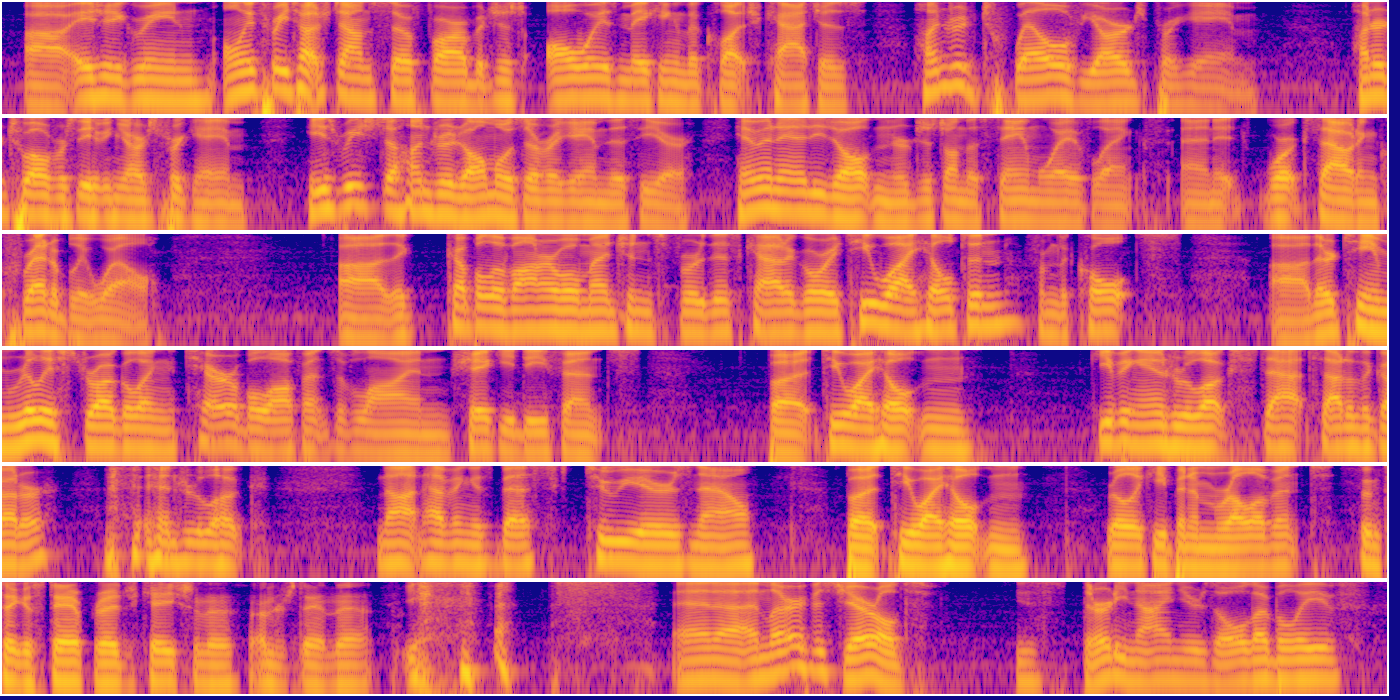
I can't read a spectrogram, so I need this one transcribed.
Uh, AJ Green, only three touchdowns so far, but just always making the clutch catches. 112 yards per game, 112 receiving yards per game. He's reached 100 almost every game this year. Him and Andy Dalton are just on the same wavelength, and it works out incredibly well. Uh, the couple of honorable mentions for this category T.Y. Hilton from the Colts. Uh, their team really struggling, terrible offensive line, shaky defense. But T.Y. Hilton keeping Andrew Luck's stats out of the gutter. Andrew Luck not having his best two years now, but T.Y. Hilton really keeping him relevant. Didn't take a Stanford education to understand that. Yeah. and uh, and Larry Fitzgerald, he's 39 years old, I believe.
